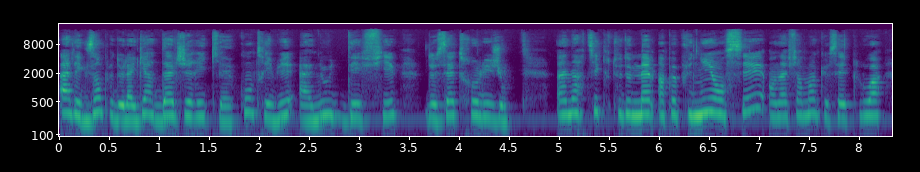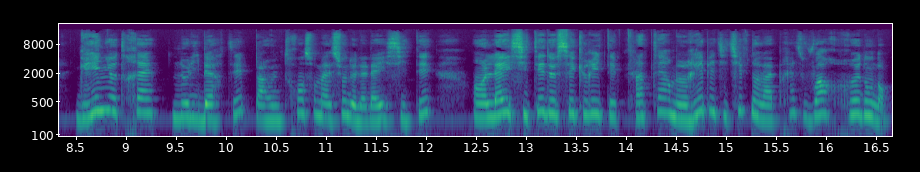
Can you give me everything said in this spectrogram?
à l'exemple de la guerre d'Algérie qui a contribué à nous défier de cette religion. Un article tout de même un peu plus nuancé en affirmant que cette loi grignoterait nos libertés par une transformation de la laïcité en laïcité de sécurité, un terme répétitif dans la presse voire redondant.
